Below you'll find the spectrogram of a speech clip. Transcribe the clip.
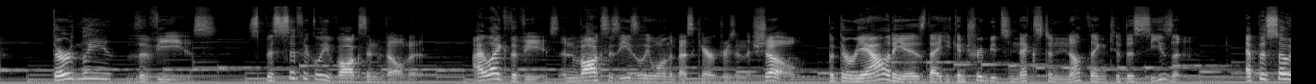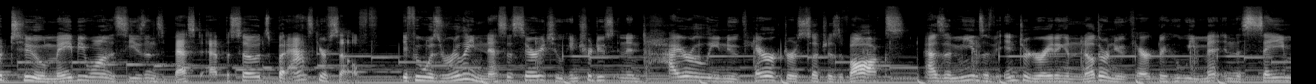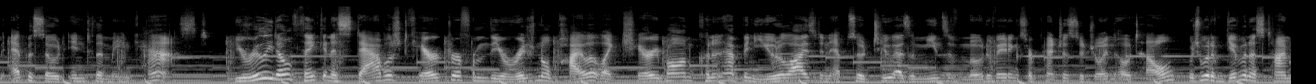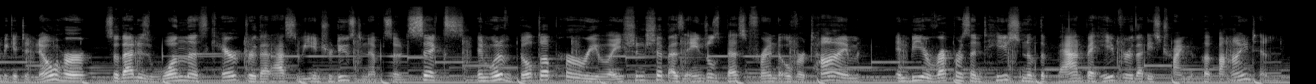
Thirdly, the V's, specifically Vox and Velvette. I like the V's, and Vox is easily one of the best characters in the show, but the reality is that he contributes next to nothing to this season. Episode 2 may be one of the season's best episodes, but ask yourself, if it was really necessary to introduce an entirely new character such as Vox, as a means of integrating another new character who we met in the same episode into the main cast. You really don't think an established character from the original pilot like Cherry Bomb couldn't have been utilized in episode 2 as a means of motivating Sir Pentious to join the hotel, which would have given us time to get to know her, so that is one less character that has to be introduced in episode 6, and would have built up her relationship as Angel's best friend over time, and be a representation of the bad behavior that he's trying to put behind him.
